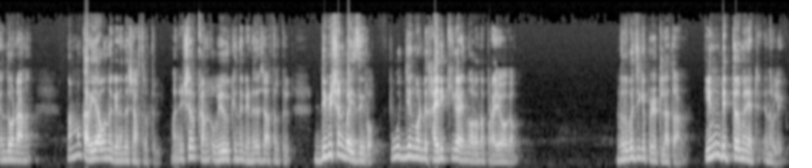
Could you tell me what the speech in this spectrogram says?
എന്തുകൊണ്ടാണ്? നമുക്കറിയാവുന്ന ഗണിതശാസ്ത്രത്തിൽ മനുഷ്യർ കൺ ഉപയോഗിക്കുന്ന ഗണിതശാസ്ത്രത്തിൽ ഡിവിഷൻ ബൈ സീറോ പൂജ്യം കൊണ്ട് ഹരിക്കുക എന്ന് പറയുന്ന പ്രയോഗം നിർവചിക്കപ്പെട്ടിട്ടില്ലാത്തതാണ്. ഇൻഡിറ്റർമിനേറ്റ് എന്ന് വിളിക്കും.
